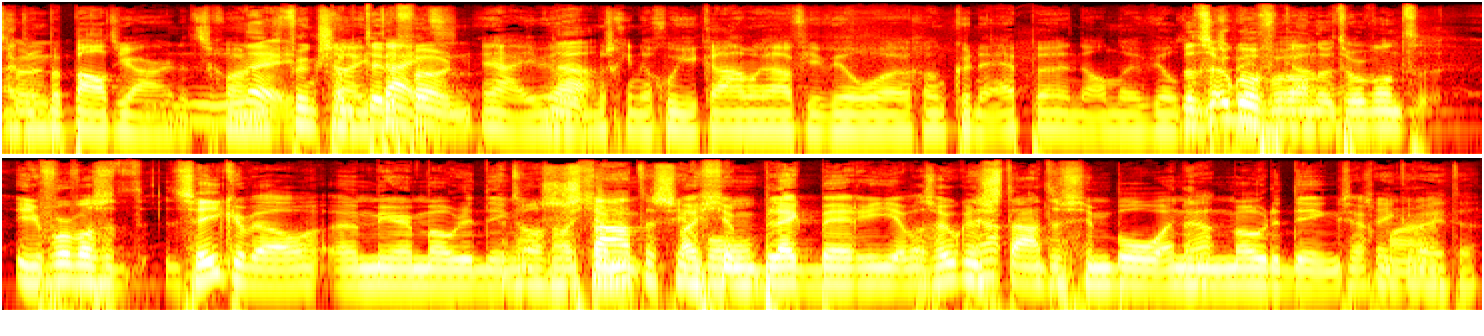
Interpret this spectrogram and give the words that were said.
Uit een bepaald jaar. Dat is gewoon Nee, een functionaliteit. een telefoon. Ja, je wil Ja. misschien een goede camera of je wil eh, gewoon kunnen appen. En de andere wil Dat is ook wel veranderd camera. hoor, want hiervoor was het zeker wel een meer modeding. Het was een statussymbool. Had je een Blackberry, het was ook een Ja. statussymbool en Ja. een modeding, zeg Zeker maar. weten.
